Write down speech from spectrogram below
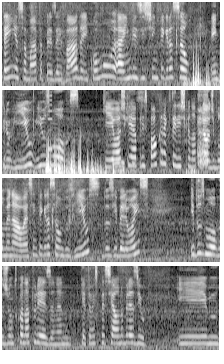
tem essa mata preservada e como ainda existe a integração entre o rio e os morros, que eu acho que é a principal característica natural de Blumenau, essa integração dos rios, dos ribeirões e dos morros junto com a natureza, né, que é tão especial no Brasil. E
